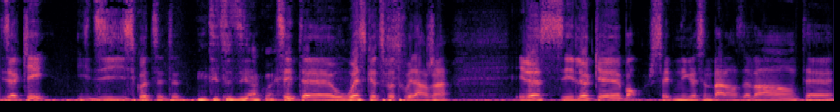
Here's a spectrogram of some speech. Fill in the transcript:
Il dit, OK. Il dit, c'est quoi, tu T'étudies en quoi? tu sais, t'as- où est-ce que tu vas trouver l'argent? Et là, c'est là que, bon, j'essaie de négocier une balance de vente. euh,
